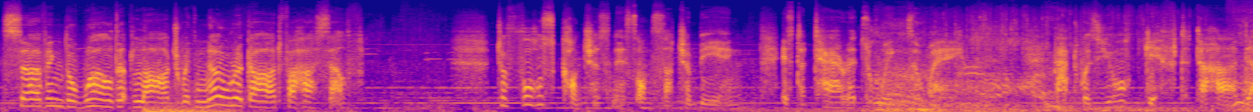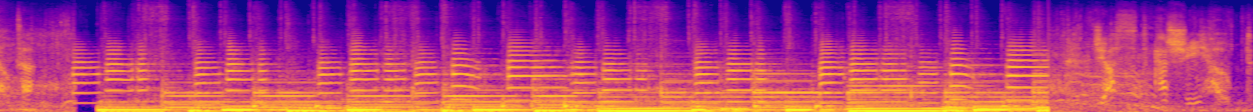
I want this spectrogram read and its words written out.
Serving the world at large with no regard for herself. To force consciousness on such a being is to tear its wings away. That was your gift to her, Delta. Just as she hoped.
